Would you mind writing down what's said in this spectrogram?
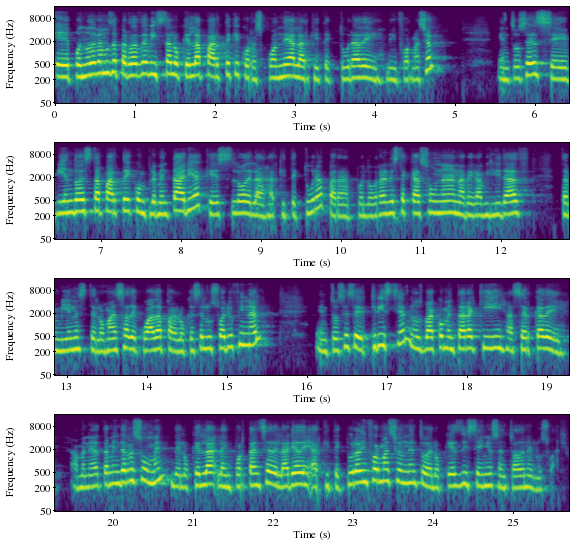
eh, pues no debemos de perder de vista lo que es la parte que corresponde a la arquitectura de, información. Entonces, eh, viendo esta parte complementaria, que es lo de la arquitectura, para pues, lograr en este caso una navegabilidad también este, lo más adecuada para lo que es el usuario final. Entonces, Cristian nos va a comentar aquí acerca de, a manera también de resumen de lo que es la, importancia del área de arquitectura de información dentro de lo que es diseño centrado en el usuario.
